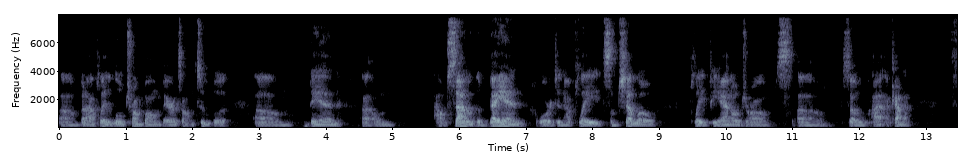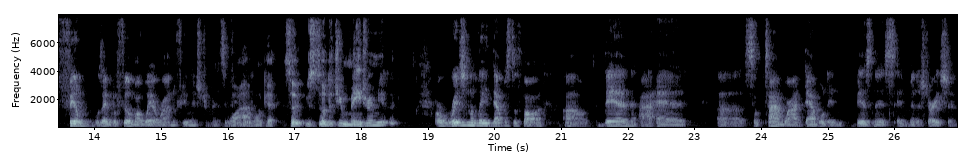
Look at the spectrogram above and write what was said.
um, but I played a little trombone, baritone, tuba. Um, then uh, on outside of the band origin, I played some cello, played piano, drums. Um, so I, I kind of feel was able to feel my way around a few instruments. If you Wow. Okay. So so did you major in music? originally that was the thought. Uh, then I had uh, some time where I dabbled in business administration,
